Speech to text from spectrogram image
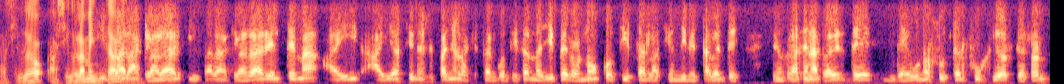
ha, sido, ha sido lamentable. Y para aclarar, y para aclarar el tema, hay, hay acciones españolas que están cotizando allí, pero no cotizan la acción directamente, sino que lo hacen a través de, de unos subterfugios que son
